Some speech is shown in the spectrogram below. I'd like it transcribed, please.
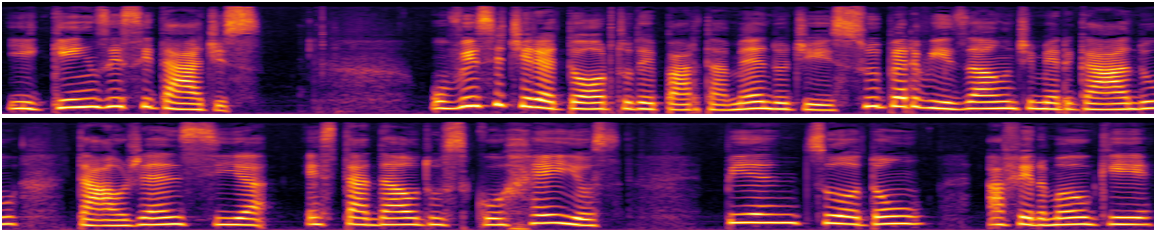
e 15 cidades. O vice-diretor do Departamento de Supervisão de Mercado da Agência Estatal dos Correios, Bian Zuodong, afirmou que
